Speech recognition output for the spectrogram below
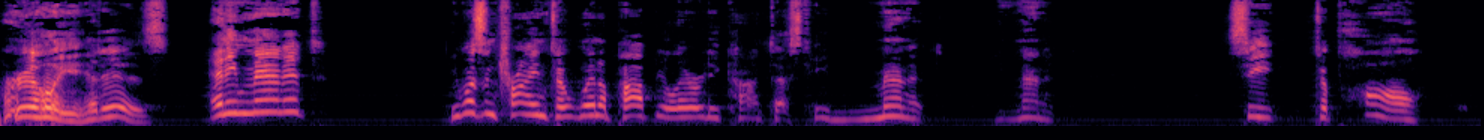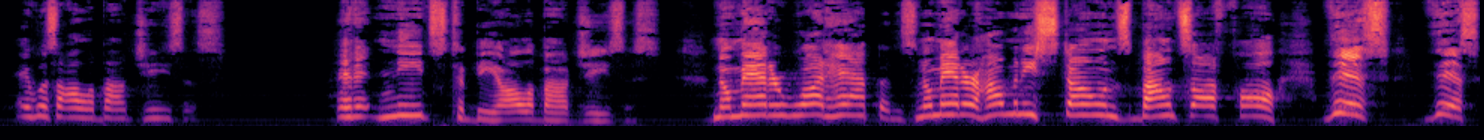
Really, it is. And he meant it. He wasn't trying to win a popularity contest. He meant it. He meant it. See, to Paul, it was all about Jesus. And it needs to be all about Jesus. No matter what happens, no matter how many stones bounce off Paul, this, this,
